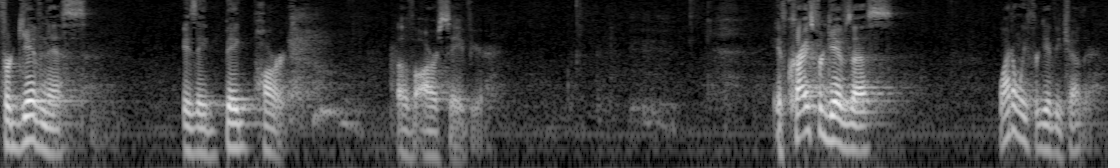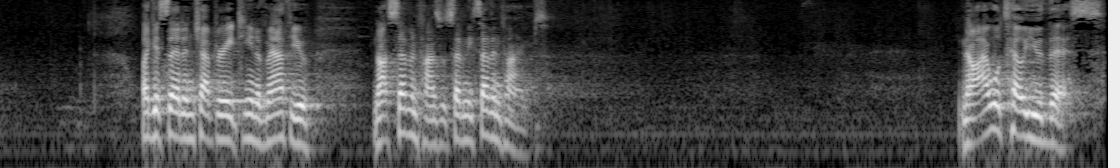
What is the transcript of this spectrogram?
Forgiveness is a big part of our Savior. If Christ forgives us, why don't we forgive each other? Like it said in chapter 18 of Matthew, not seven times, but 77 times. Now, I will tell you this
